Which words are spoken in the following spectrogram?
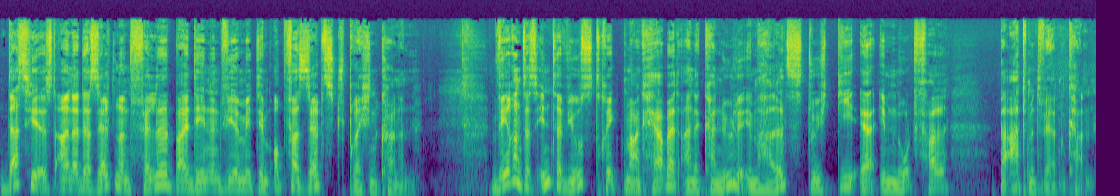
Das hier ist einer der seltenen Fälle, bei denen wir mit dem Opfer selbst sprechen können. Während des Interviews trägt Mark Herbert eine Kanüle im Hals, durch die er im Notfall beatmet werden kann.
